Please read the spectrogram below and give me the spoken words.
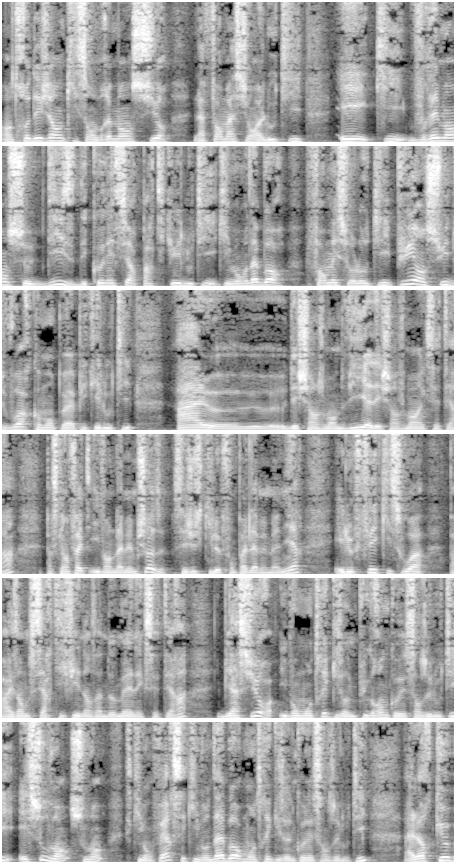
entre des gens qui sont vraiment sur la formation à l'outil et qui vraiment se disent des connaisseurs particuliers de l'outil, qui vont d'abord former sur l'outil, puis ensuite voir comment on peut appliquer l'outil à euh, des changements de vie, à des changements, etc. Parce qu'en fait, ils vendent la même chose. C'est juste qu'ils le font pas de la même manière. Et le fait qu'ils soient, par exemple, certifiés dans un domaine, etc. Bien sûr, ils vont montrer qu'ils ont une plus grande connaissance de l'outil. Et souvent, souvent, ce qu'ils vont faire, c'est qu'ils vont d'abord montrer qu'ils ont une connaissance de l'outil, alors que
